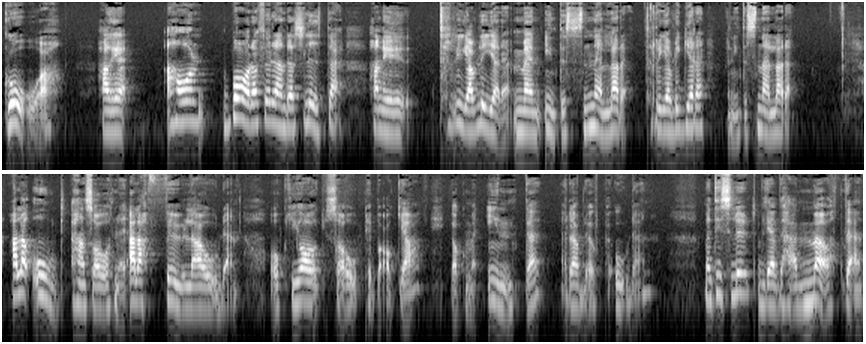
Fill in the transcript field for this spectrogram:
gå? Han, är, han har bara förändrats lite. Han är trevligare, men inte snällare. Trevligare, men inte snällare. Alla ord han sa åt mig, alla fula orden. Och jag sa ord tillbaka. Jag kommer inte rabbla upp orden. Men till slut blev det här möten.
